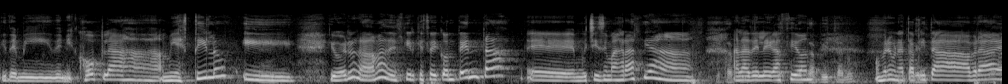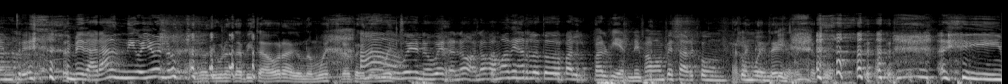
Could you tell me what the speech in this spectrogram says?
y de, mi, de mis coplas a, mi estilo. Y, bueno, nada más decir que estoy contenta. Eh, muchísimas gracias a, la delegación. Una tapita, ¿no? Hombre, una tapita habrá entre. me darán, digo yo, ¿no? No digo una tapita ahora, que una muestra. ah, bueno, bueno, no, no, vamos a dejarlo todo para el, viernes. Vamos a empezar con, con buen pie. y,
